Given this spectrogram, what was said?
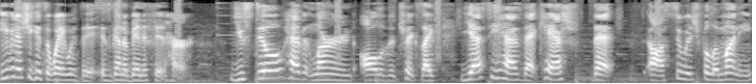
even if she gets away with it is going to benefit her you still haven't learned all of the tricks. Like, yes, he has that cash, that uh, sewage full of money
